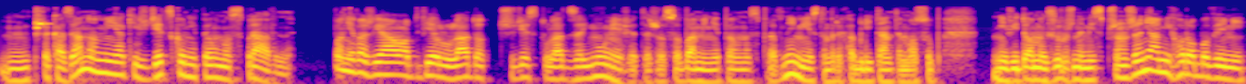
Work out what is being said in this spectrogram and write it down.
mm, przekazano mi jakieś dziecko niepełnosprawne ponieważ ja od wielu lat, od 30 lat zajmuję się też osobami niepełnosprawnymi, jestem rehabilitantem osób niewidomych z różnymi sprzężeniami chorobowymi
